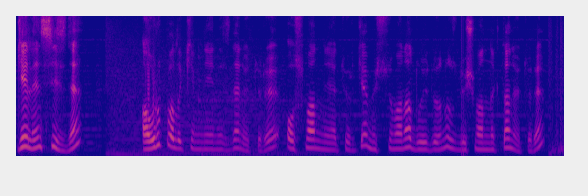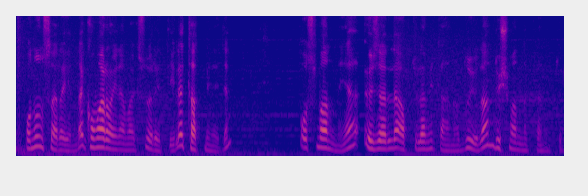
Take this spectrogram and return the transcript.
Gelin siz de Avrupalı kimliğinizden ötürü Osmanlı'ya, Türkiye, Müslümana duyduğunuz düşmanlıktan ötürü onun sarayında kumar oynamak suretiyle tatmin edin. Osmanlı'ya, özellikle Abdülhamit Han'a duyulan düşmanlıktan ötürü.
